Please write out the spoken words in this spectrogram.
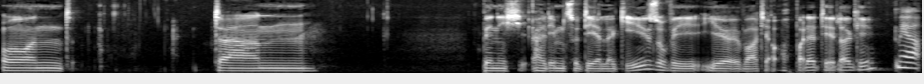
und dann bin ich halt eben zur DLRG, so wie ihr wart ja auch bei der DLRG. Ja,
